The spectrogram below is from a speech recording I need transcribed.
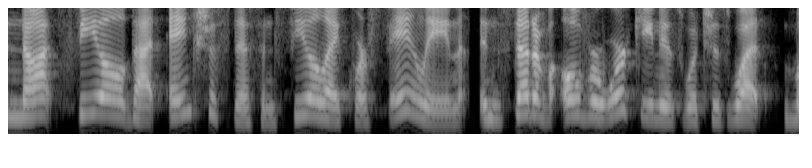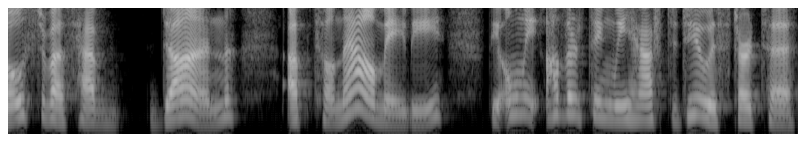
not feel that anxiousness and feel like we're failing instead of overworking is which is what most of us have done up till now maybe the only other thing we have to do is start to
